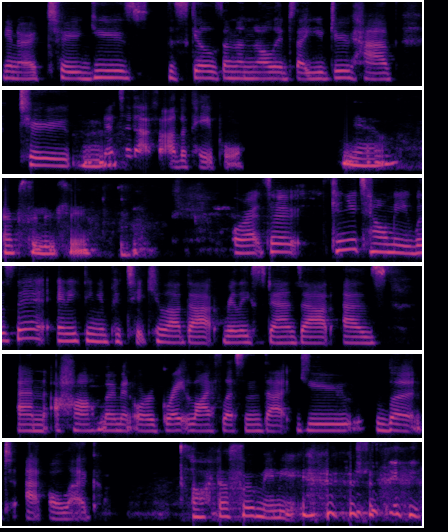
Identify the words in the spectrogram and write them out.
you know, to use the skills and the knowledge that you do have to mm. get to that for other people. Yeah, absolutely. All right. So, can you tell me, was there anything in particular that really stands out as an aha moment or a great life lesson that you learned at OWLAG? Oh, there's so many.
